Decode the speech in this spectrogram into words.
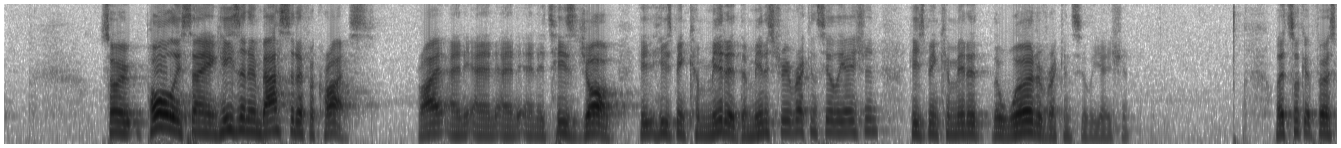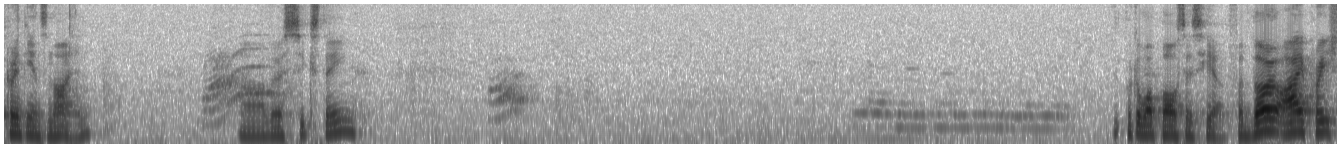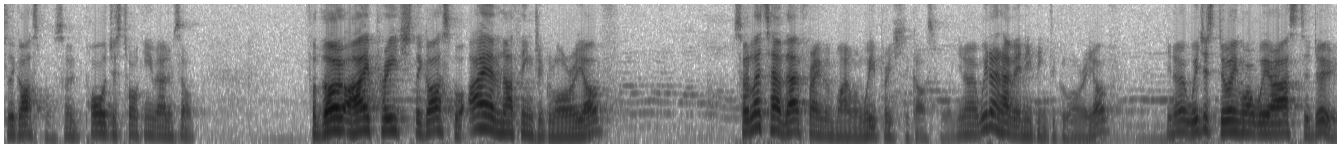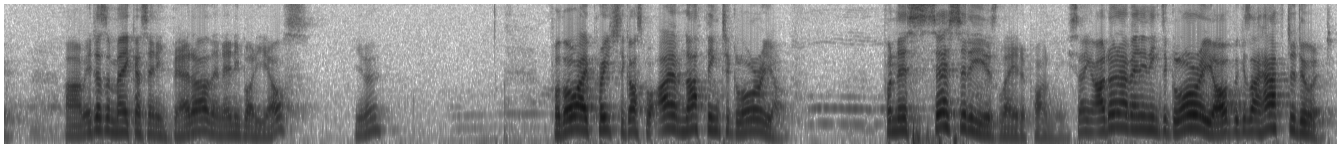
So Paul is saying he's an ambassador for Christ, right? And, and, and, and it's his job. He, he's been committed the ministry of reconciliation, he's been committed the word of reconciliation. Let's look at 1 Corinthians 9, uh, verse 16. Look at what Paul says here. For though I preach the gospel, so Paul just talking about himself. For though I preach the gospel, I have nothing to glory of. So let's have that frame of mind when we preach the gospel. You know, we don't have anything to glory of. You know, we're just doing what we're asked to do. Um, it doesn't make us any better than anybody else. You know. For though I preach the gospel, I have nothing to glory of. For necessity is laid upon me, saying, I don't have anything to glory of because I have to do it.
